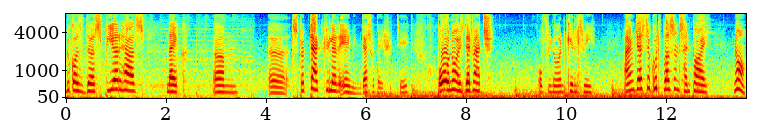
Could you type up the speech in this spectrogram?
because the spear has like um uh, spectacular aiming. That's what I should say. Oh no, it's death match. Hopefully no one kills me. I'm just a good person, senpai. No,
